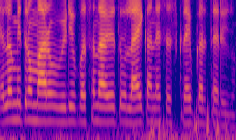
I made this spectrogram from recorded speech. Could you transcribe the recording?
હેલો મિત્રો મારો વીડિયો પસંદ આવ્યો તો લાઈક અને સબસ્ક્રાઈબ કરતા રહેજો.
